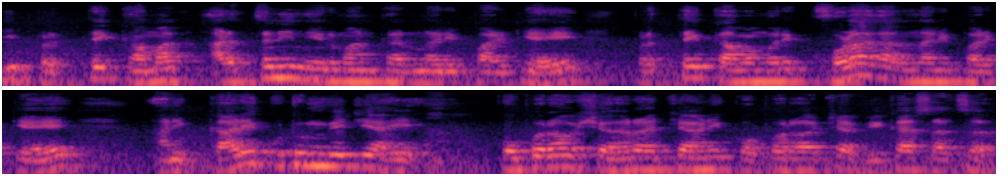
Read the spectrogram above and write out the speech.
ही प्रत्येक कामात अडचणी निर्माण करणारी पार्टी आहे प्रत्येक कामामध्ये खोडा घालणारी पार्टी आहे. आणि काळे कुटुंबे जी आहे कोपराव शहराच्या आणि कोपरावच्या विकासाचं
